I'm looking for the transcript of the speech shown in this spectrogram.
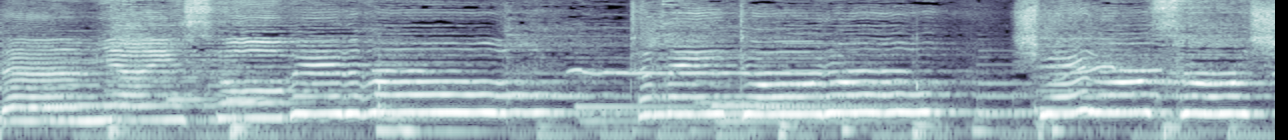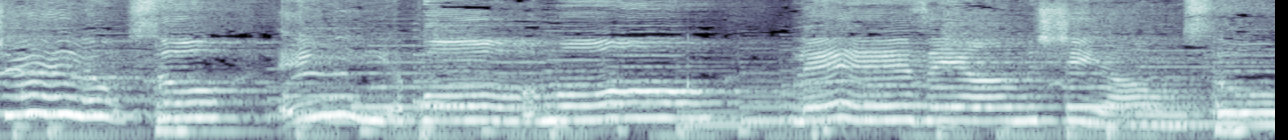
တမ်းမြိုင်ဆိုပြီးတကူထမိန်တူတူရွှေလို့ဆိုရွှေလို့ဆိုအင်းကြီးအပေါ်အမောလဲစရာမရှိအောင်ဆို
